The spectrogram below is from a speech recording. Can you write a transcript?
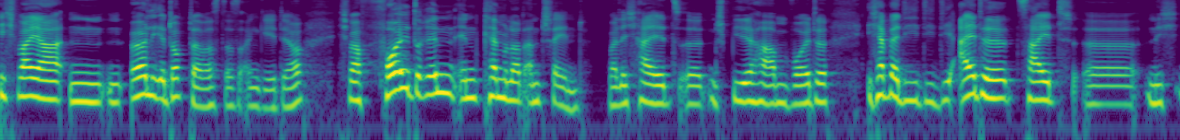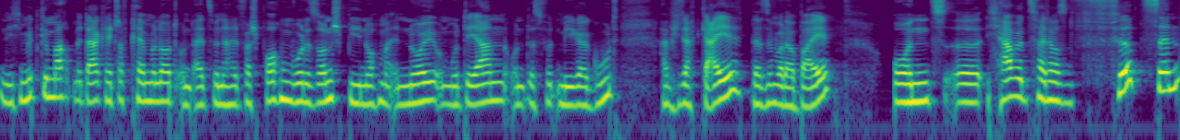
ich war ja ein, ein, Early Adopter, was das angeht, ja. Ich war voll drin in Camelot Unchained weil ich halt äh, ein Spiel haben wollte. Ich habe ja die, die, die alte Zeit äh, nicht, nicht mitgemacht mit Dark Age of Camelot und als mir dann halt versprochen wurde, so ein Spiel nochmal in neu und modern und es wird mega gut, habe ich gedacht, geil, da sind wir dabei. Und äh, ich habe 2014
